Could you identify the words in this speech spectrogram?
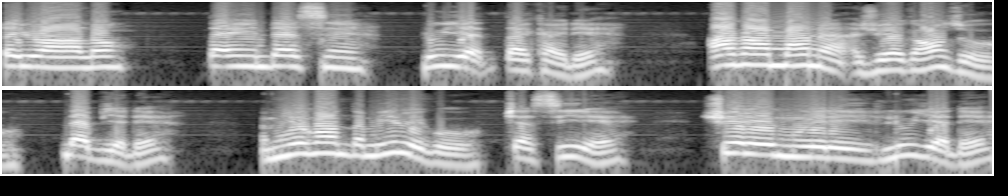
တရွာလုံးတအိမ်တက်ဆင်းလူရက်တိုက်ခိုက်တယ်အားကောင်းမောင်းတဲ့အရွယ်ကောင်းဆိုတက်ပစ်တယ်အမျိုးကောင်းသမီးတွေကိုဖျက်ဆီးတယ်ရွှေတွေငွေတွေလူရက်တယ်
